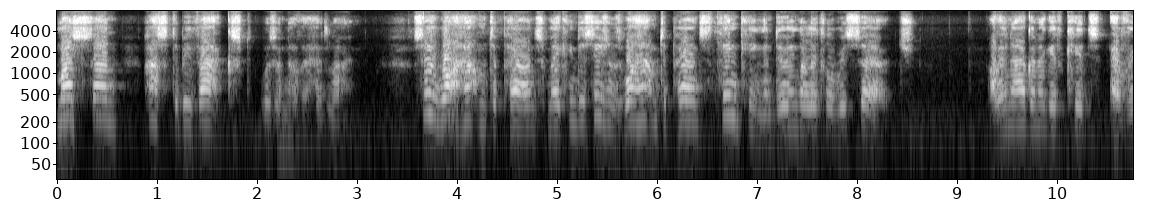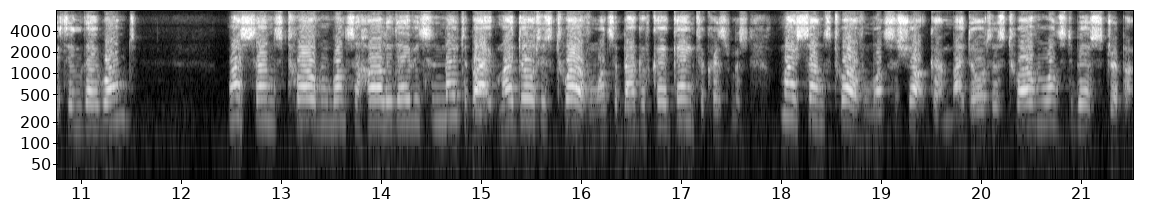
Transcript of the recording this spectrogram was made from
My son has to be vaxed, was another headline. So what happened to parents making decisions? What happened to parents thinking and doing a little research? Are they now going to give kids everything they want? My son's 12 and wants a Harley Davidson motorbike. My daughter's 12 and wants a bag of cocaine for Christmas. My son's 12 and wants a shotgun. My daughter's 12 and wants to be a stripper.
